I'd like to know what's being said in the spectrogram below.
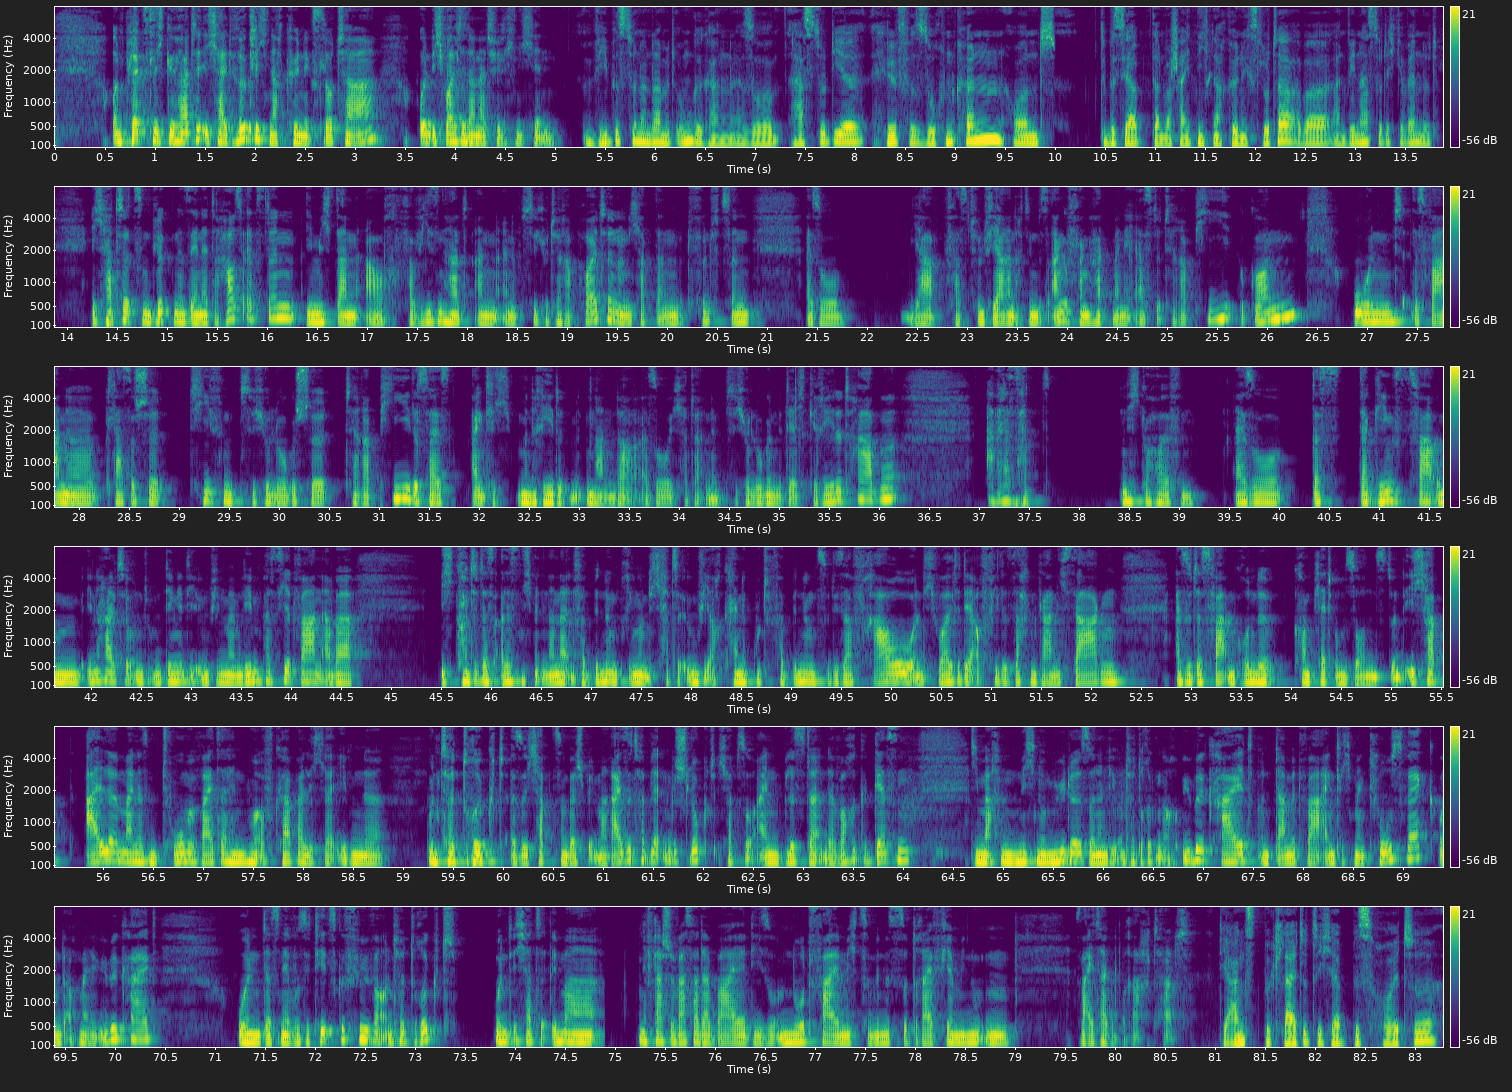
Und plötzlich gehörte ich halt wirklich nach Königslutter und ich wollte da natürlich nicht hin. Wie bist du dann damit umgegangen? Also hast du dir Hilfe suchen können und Du bist ja dann wahrscheinlich nicht nach Königslutter, aber an wen hast du dich gewendet? Ich hatte zum Glück eine sehr nette Hausärztin, die mich dann auch verwiesen hat an eine Psychotherapeutin und ich habe dann mit 15, also ja, fast fünf Jahre nachdem das angefangen hat, meine erste Therapie begonnen. Und das war eine klassische tiefenpsychologische Therapie. Das heißt, eigentlich, man redet miteinander. Also ich hatte eine Psychologin, mit der ich geredet habe. Aber das hat nicht geholfen. Also das, da ging es zwar um Inhalte und um Dinge, die irgendwie in meinem Leben passiert waren, aber ich konnte das alles nicht miteinander in Verbindung bringen und ich hatte irgendwie auch keine gute Verbindung zu dieser Frau und ich wollte der auch viele Sachen gar nicht sagen. Also das war im Grunde komplett umsonst und ich habe alle meine Symptome weiterhin nur auf körperlicher Ebene unterdrückt. Also ich habe zum Beispiel immer Reisetabletten geschluckt. Ich habe so einen Blister in der Woche gegessen. Die machen nicht nur müde, sondern die unterdrücken auch Übelkeit und damit war eigentlich mein Kloß weg und auch meine Übelkeit. Und das Nervositätsgefühl war unterdrückt und ich hatte immer eine Flasche Wasser dabei, die so im Notfall mich zumindest so drei, vier Minuten weitergebracht hat. Die Angst begleitet dich ja bis heute.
